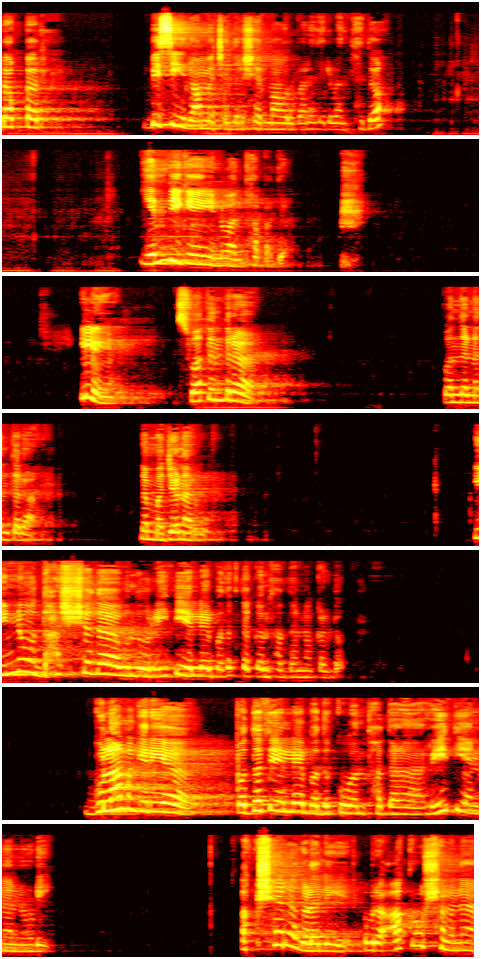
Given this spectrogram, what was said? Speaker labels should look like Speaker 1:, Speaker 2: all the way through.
Speaker 1: Doctor B C Ramachandra Sharma ಅವರು ಬರೆದಿರುವಂಥದ್ದು. ಎಂದಿಗೆ ಎನ್ನುವಂಥ ಪದ್ಯ. ಇಲ್ಲಿ ಸ್ವಾತಂತ್ರ್ಯ ಬಂದ ನಂತರ ನಮ್ಮ ಜನರು ಇನ್ನೂ ದಾಶ್ಯದ ಒಂದು ರೀತಿಯಲ್ಲೇ ಬದುಕ್ತಕ್ಕಂಥದ್ದನ್ನು ಕಂಡು ಗುಲಾಮಗಿರಿಯ ಪದ್ಧತಿಯಲ್ಲೇ ಬದುಕುವಂಥದ್ದ ರೀತಿಯನ್ನು ನೋಡಿ ಅಕ್ಷರಗಳಲ್ಲಿ ಅವರ ಆಕ್ರೋಶವನ್ನು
